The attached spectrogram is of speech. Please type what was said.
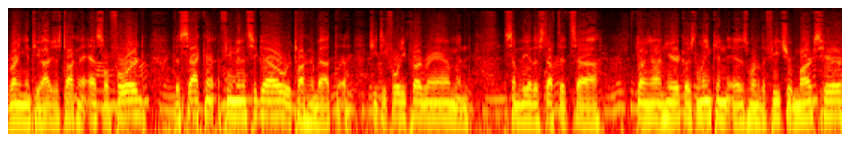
running into. I was just talking to Edsel Ford the second a few minutes ago. We were talking about the GT40 program and some of the other stuff that's uh, going on here because Lincoln is one of the featured marks here.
